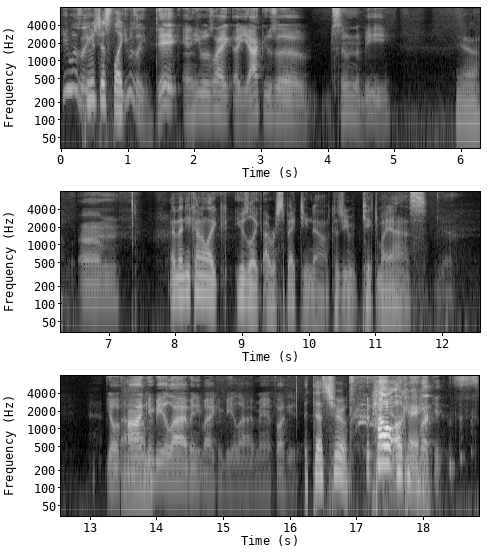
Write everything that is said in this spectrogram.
He was a, he was just like- he was a dick, and he was like a yakuza soon to be. yeah. Um, And then he kind of like he was like, I respect you now because you kicked my ass. yeah, Yo, if Han Um, can be alive, anybody can be alive, man. Fuck it. That's true. How? Okay. Fuck it.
